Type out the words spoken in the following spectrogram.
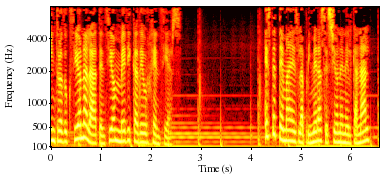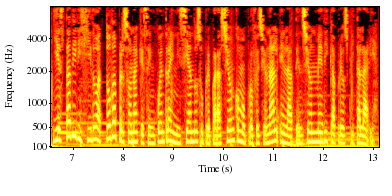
Introducción a la atención médica de urgencias. Este tema es la primera sesión en el canal y está dirigido a toda persona que se encuentra iniciando su preparación como profesional en la atención médica prehospitalaria.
